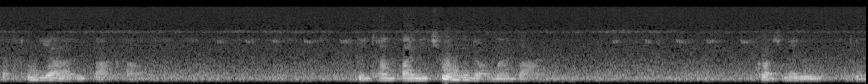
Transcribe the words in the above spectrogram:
จากทุ่งหญ้าหรือป่าเขาเดินทางไปในช่วงที่ดอกม้บาน ก็จะไม่รู้ถึง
